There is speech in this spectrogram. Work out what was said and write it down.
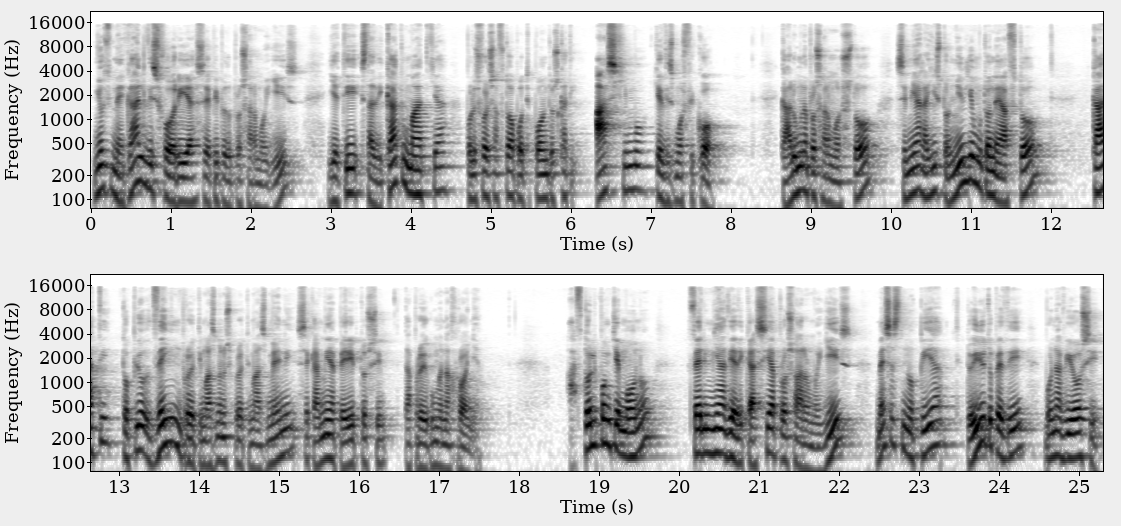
νιώθει μεγάλη δυσφορία σε επίπεδο προσαρμογής γιατί στα δικά του μάτια πολλές φορές αυτό αποτυπώνεται ως κάτι άσχημο και δυσμορφικό. Καλούμε να προσαρμοστώ σε μια αλλαγή στον ίδιο μου τον εαυτό Κάτι το οποίο δεν ήμουν προετοιμασμένος ή προετοιμασμένη σε καμία περίπτωση τα προηγούμενα χρόνια. Αυτό λοιπόν και μόνο φέρει μια διαδικασία προσαρμογής μέσα στην οποία το ίδιο το παιδί μπορεί να βιώσει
